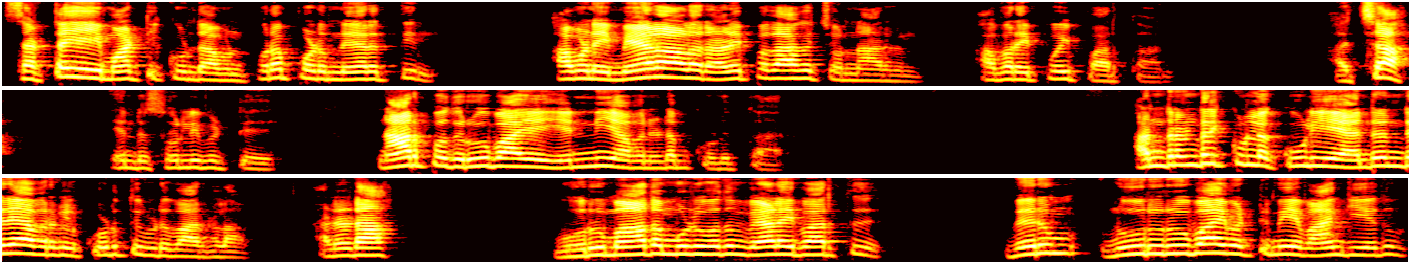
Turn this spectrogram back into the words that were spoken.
சட்டையை மாட்டிக்கொண்டு அவன் புறப்படும் நேரத்தில் அவனை மேலாளர் அழைப்பதாக சொன்னார்கள். அவரை போய் பார்த்தான். அச்சா! என்று சொல்லிவிட்டு நாற்பது ரூபாயை எண்ணி அவனிடம் கொடுத்தார். அன்றன்றைக்குள்ள கூலியை அன்றன்றே அவர்கள் கொடுத்து விடுவார்களாம். அடடா! ஒரு மாதம் முழுவதும் வேலை பார்த்து வெறும் நூறு ரூபாய் மட்டுமே வாங்கியதும்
